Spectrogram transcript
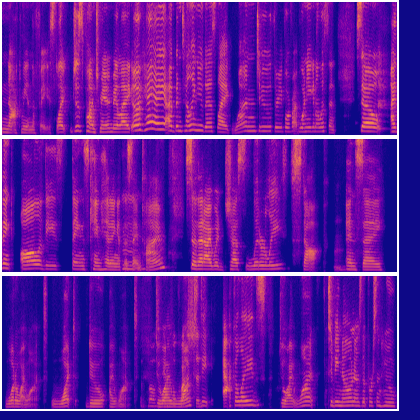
knock me in the face, like just punch me and be like, okay, I've been telling you this like one, two, three, four, five. When are you going to listen? So I think all of these things came hitting at the mm. same time so that I would just literally stop mm. and say, what do I want? What do I want? Do I want question. the accolades? Do I want to be known as the person who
